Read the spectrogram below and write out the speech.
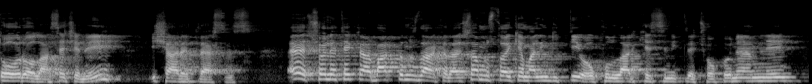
doğru olan seçeneği işaretlersiniz. Evet şöyle tekrar baktığımızda arkadaşlar Mustafa Kemal'in gittiği okullar kesinlikle çok önemli.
